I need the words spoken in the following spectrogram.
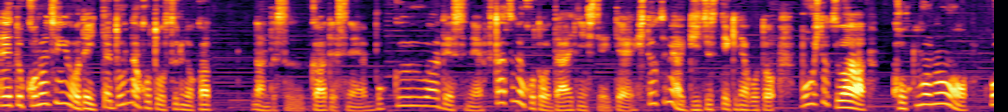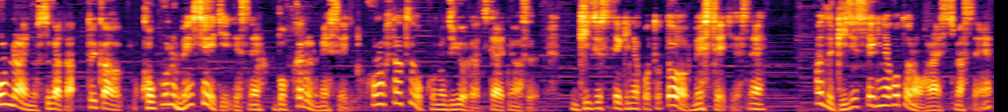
えっ、ー、と、この授業で一体どんなことをするのかなんですがですね、僕はですね、二つのことを大事にしていて、一つ目は技術的なこと、もう一つは国語の本来の姿というか、国語のメッセージですね。僕からのメッセージ。この二つをこの授業では伝えています。技術的なこととメッセージですね。まず技術的なことのお話ししますね。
